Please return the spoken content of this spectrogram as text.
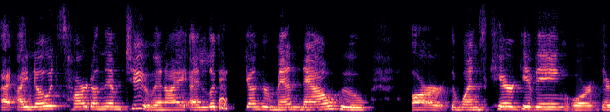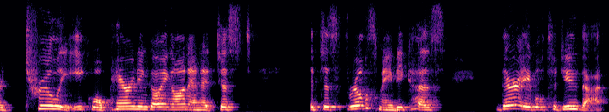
I, I, know it's hard on them too. And I, I look at younger men now who are the ones caregiving or they're truly equal parenting going on. And it just it just thrills me because they're able to do that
